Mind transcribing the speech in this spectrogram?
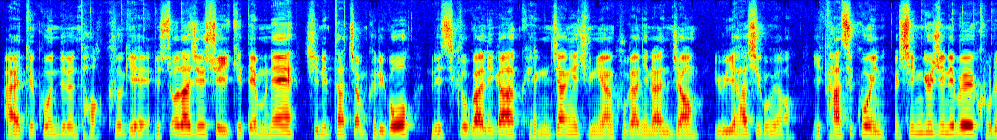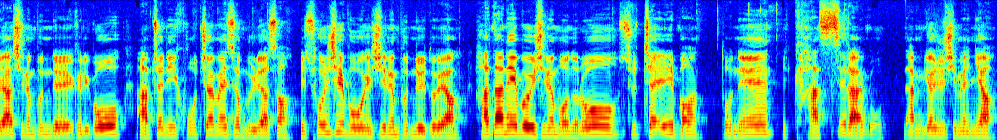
알트코인들은 더 크게 쏟아질 수 있기 때문에 진입 타점 그리고 리스크 관리가 굉장히 중요한 구간이라는 점 유의하시고요. 이 가스코인 신규 진입을 고려하시는 분들 그리고 앞전이 고점에서 물려서 이 손실 보고 계시는 분들도요. 하단에 보이시는 번호로 숫자 1번 또는 이 가스라고 남겨주시면요.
